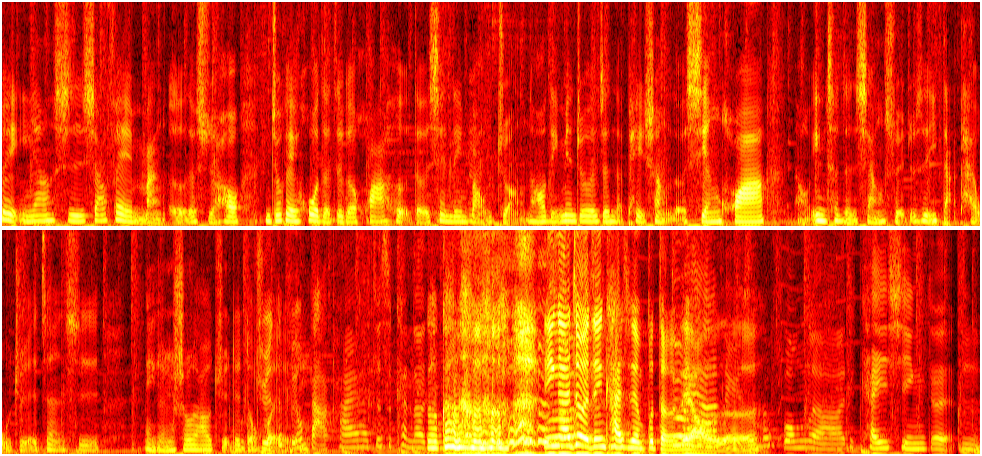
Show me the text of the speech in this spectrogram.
所以一样是消费满额的时候，你就可以获得这个花盒的限定包装，然后里面就会真的配上了鲜花，然后映衬着香水，就是一打开，我觉得真的是。每个人收到绝对都会，绝对不用打开啊，就是看到，都看到，应该就已经开心的不得了了，疯、啊、了啊，就开心对，嗯，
